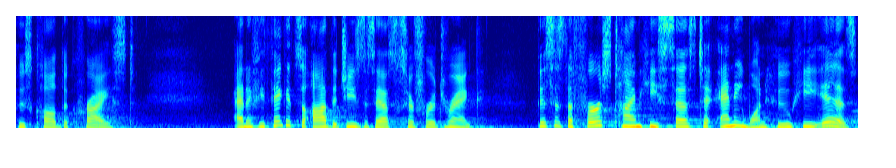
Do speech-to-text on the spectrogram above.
who's called the Christ. And if you think it's odd that Jesus asks her for a drink, this is the first time he says to anyone who he is.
